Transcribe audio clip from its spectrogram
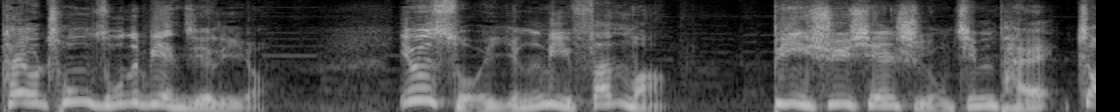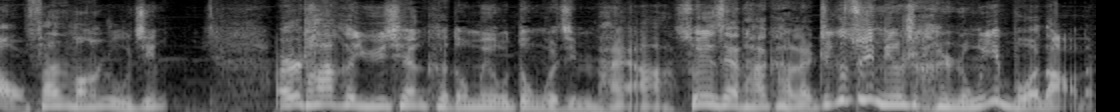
他有充足的辩解理由。因为所谓盈利藩王，必须先使用金牌召藩王入京，而他和于谦可都没有动过金牌啊，所以在他看来，这个罪名是很容易驳倒的。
